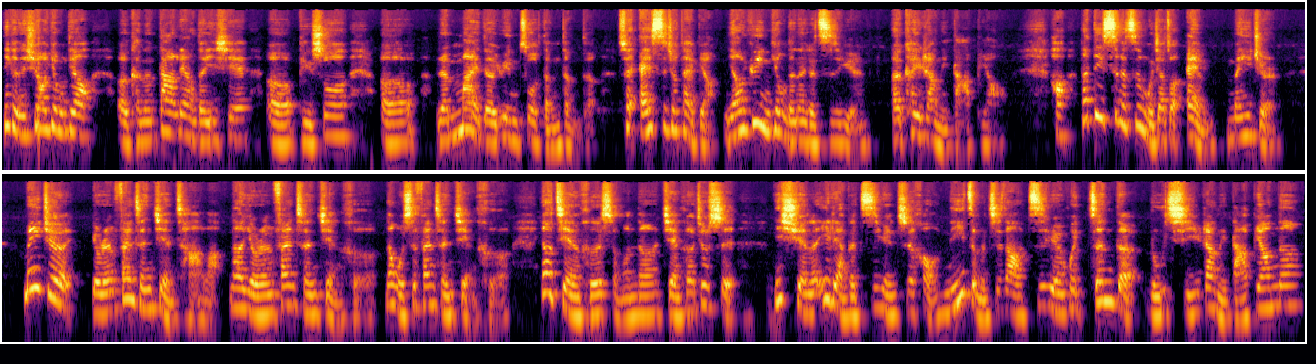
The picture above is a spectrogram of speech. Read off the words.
你可能需要用掉呃可能大量的一些呃比如说呃人脉的运作等等的，所以 S 就代表你要运用的那个资源，而可以让你达标。好，那第四个字母叫做 M，Major。Major 有人翻成检查了，那有人翻成检核，那我是翻成检核。要检核什么呢？检核就是你选了一两个资源之后，你怎么知道资源会真的如期让你达标呢？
